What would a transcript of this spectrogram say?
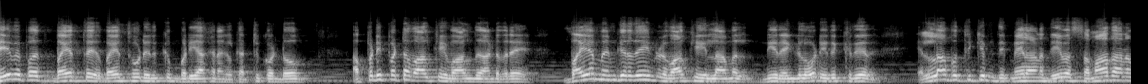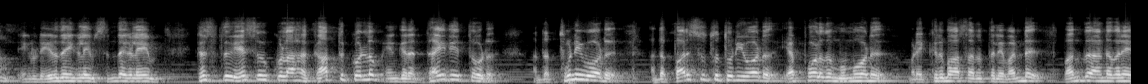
தேவ பயத்து பயத்தோடு இருக்கும்படியாக நாங்கள் கற்றுக்கொண்டோம். அப்படிப்பட்ட வாழ்க்கை வாழ்ந்து ஆண்டவரே பயம் என்கிறதே எங்களுடைய வாழ்க்கை இல்லாமல் நீர் எங்களோடு இருக்கிறீர். எல்லா புத்திக்கும் மேலான தெய்வ சமாதானம் எங்களுடைய இருதயங்களையும் சிந்தைகளையும் கிறிஸ்து இயேசுக்குள்ளாக காத்துக்கொள்ளும் என்கிற தைரியத்தோடு அந்த துணிவோடு அந்த பரிசுத்த துணியோடு எப்பொழுதும் உம்மோடு உடைய கிருபாசனத்திலே வந்து வந்து ஆண்டவரே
